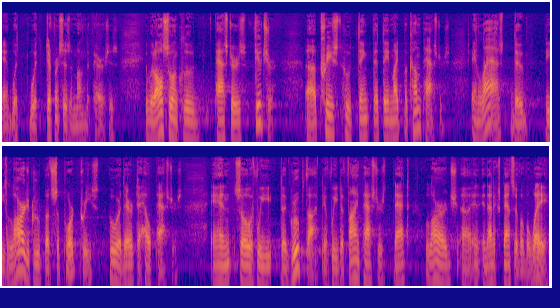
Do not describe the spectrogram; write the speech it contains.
and with, with differences among the parishes. It would also include pastors' future, uh, priests who think that they might become pastors. And last, the the large group of support priests who are there to help pastors. And so, if we, the group thought, if we define pastors that large, uh, in, in, that expansive of a way,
